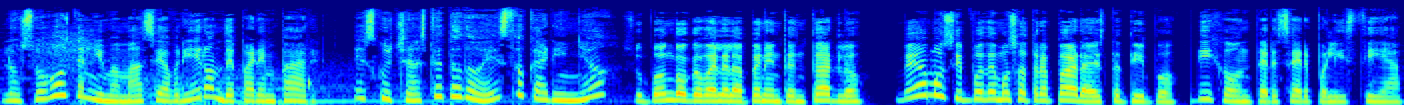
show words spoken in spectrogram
Los ojos de mi mamá se abrieron de par en par. ¿Escuchaste todo eso, cariño? Supongo que vale la pena intentarlo. Veamos si podemos atrapar a este tipo, dijo un tercer policía.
